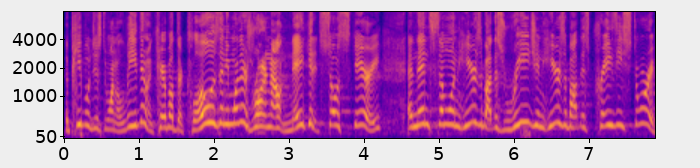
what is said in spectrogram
The people just want to leave. They don't care about their clothes anymore. They're just running out naked. It's so scary. And then someone hears about this region, hears about this crazy story.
